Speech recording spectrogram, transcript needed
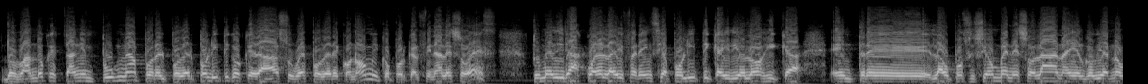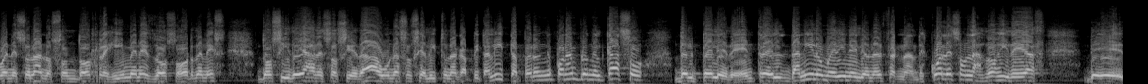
dos bandos que están en pugna por el poder político que da a su vez poder económico, porque al final eso es. Tú me dirás cuál es la diferencia política, ideológica entre la oposición venezolana y el gobierno venezolano. Son dos regímenes, dos órdenes, dos ideas de sociedad, una socialista y una capitalista. Pero, por ejemplo, en el caso del PLD, entre el Danilo Medina y Leonel Fernández, ¿cuáles son las dos ideas de,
